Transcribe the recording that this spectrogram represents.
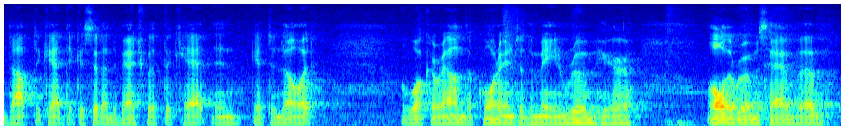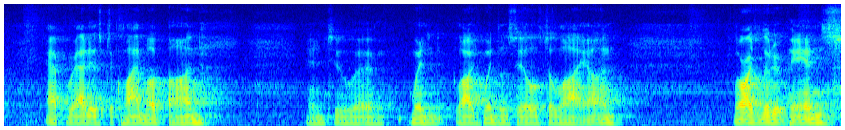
adopt a cat. They can sit on the bench with the cat and get to know it. We'll walk around the corner into the main room here. All the rooms have uh, apparatus to climb up on and to uh, wind, large window sills to lie on. Large litter pans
